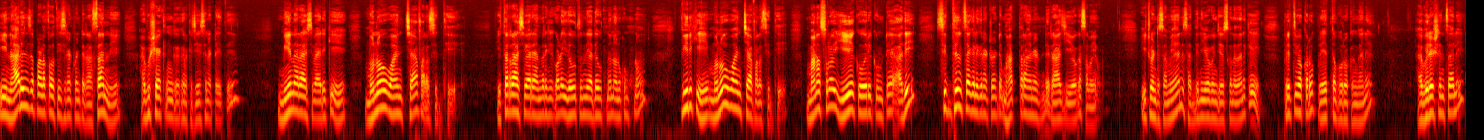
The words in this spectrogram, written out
ఈ నారింజ పళ్ళతో తీసినటువంటి రసాన్ని అభిషేకంగా కనుక చేసినట్టయితే మీనరాశి వారికి మనోవాంఛ ఫలసిద్ధి. ఇతర రాశి వారి అందరికీ కూడా ఇది అవుతుంది అది అవుతుందని అనుకుంటున్నాం. వీరికి మనోవాంఛ ఫలసిద్ధి. మనసులో ఏ కోరిక ఉంటే అది సిద్ధించగలిగినటువంటి మహత్తరమైనటువంటి రాజయోగ సమయం. ఇటువంటి సమయాన్ని సద్వినియోగం చేసుకునే దానికి ప్రతి ఒక్కరూ ప్రయత్నపూర్వకంగానే అభిలషించాలి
